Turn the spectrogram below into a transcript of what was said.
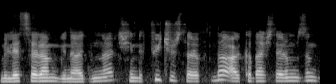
Millet selam günaydınlar. Şimdi Futures tarafında arkadaşlarımızın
